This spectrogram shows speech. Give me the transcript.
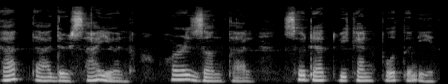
Cut the other scion horizontal so that we can put on it.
